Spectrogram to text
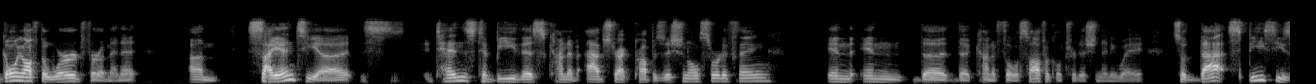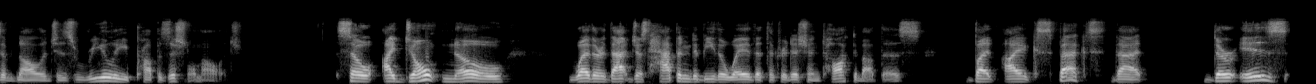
going off the word for a minute, um, scientia tends to be this kind of abstract propositional sort of thing in in the the kind of philosophical tradition anyway. So that species of knowledge is really propositional knowledge. So i don't know whether that just happened to be the way that the tradition talked about this but i expect that there is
